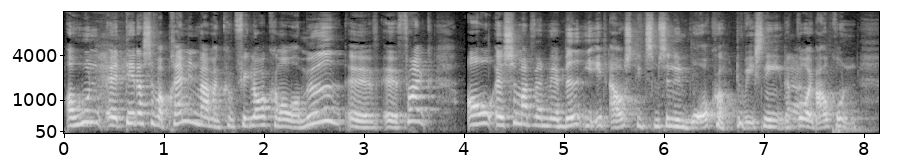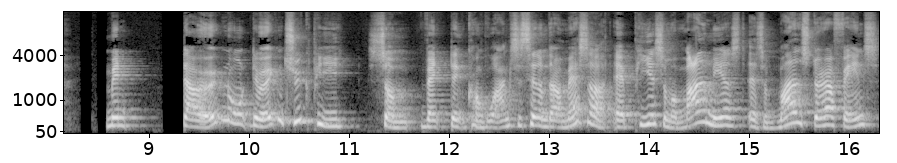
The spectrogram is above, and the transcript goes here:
Og hun, øh, det, der så var præmien, var, at man kom- fik lov at komme over og møde øh, øh, folk, og øh, så måtte man være med i et afsnit som sådan en walker, du ved, sådan en, der ja. går i baggrunden. Men der var jo ikke nogen, det var ikke en tyk pige, som vandt den konkurrence, selvom der var masser af piger, som var meget, mere, altså meget større fans.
